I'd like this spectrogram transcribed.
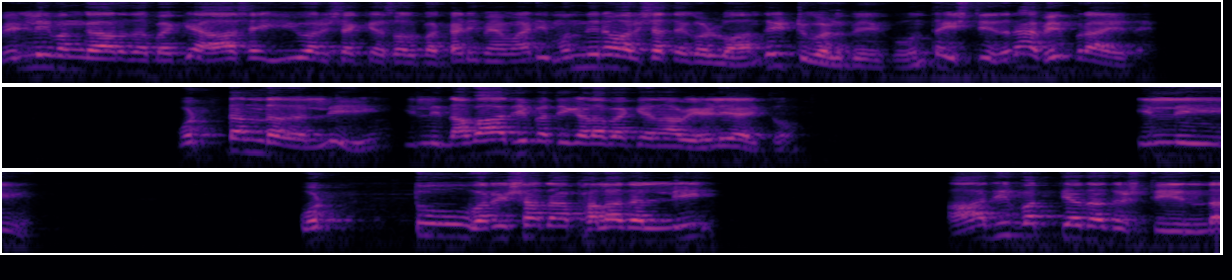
ಬೆಳ್ಳಿ ಬಂಗಾರದ ಬಗ್ಗೆ ಆಸೆ ಈ ವರ್ಷಕ್ಕೆ ಸ್ವಲ್ಪ ಕಡಿಮೆ ಮಾಡಿ ಮುಂದಿನ ವರ್ಷ ತಗೊಳ್ಳುವ ಅಂತ ಇಟ್ಟುಕೊಳ್ಬೇಕು ಅಂತ ಇಷ್ಟಿದರ ಅಭಿಪ್ರಾಯ ಇದೆ. ಒಟ್ಟಂದದಲ್ಲಿ ಇಲ್ಲಿ ನವಾಧಿಪತಿಗಳ ಬಗ್ಗೆ ನಾವು ಹೇಳಿ ಆಯಿತು. ಇಲ್ಲಿ ಒಟ್ಟು ವರ್ಷದ ಫಲದಲ್ಲಿ ಆಧಿಪತ್ಯದ ದೃಷ್ಟಿಯಿಂದ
